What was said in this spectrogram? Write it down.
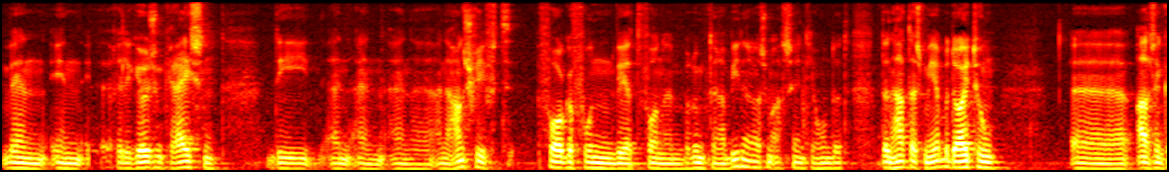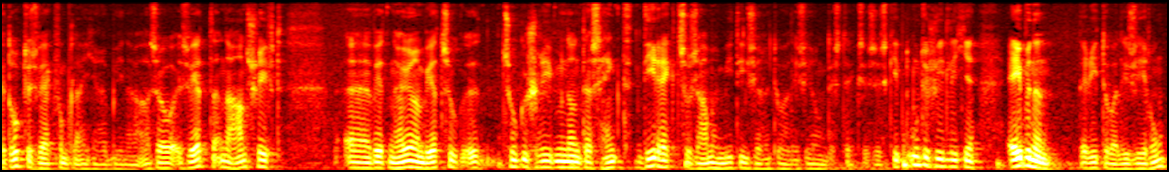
wenn in religiösen Kreisen die ein, ein, eine, eine Handschrift vorgefunden wird von einem berühmten Rabbiner aus dem 18. Jahrhundert, dann hat das mehr Bedeutung äh, als ein gedrucktes Werk vom gleichen Rabbiner. Also es wird an der Handschrift äh, wird ein höheren Wert zu, zugeschrieben und das hängt direkt zusammen mit dieser Ritualisierung des Textes. Es gibt unterschiedliche Ebenen der Ritualisierung,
